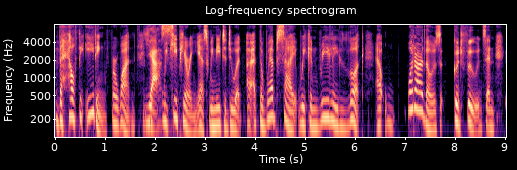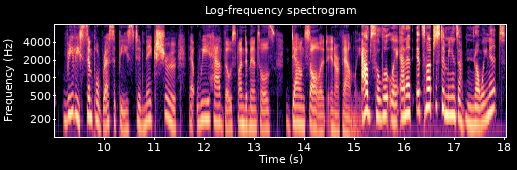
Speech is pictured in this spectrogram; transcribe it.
the healthy eating for one. Yes. We keep hearing, yes, we need to do it. At the website, we can really look at what are those good foods and really simple recipes to make sure that we have those fundamentals down solid in our families. Absolutely. And it, it's not just a means of knowing it,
